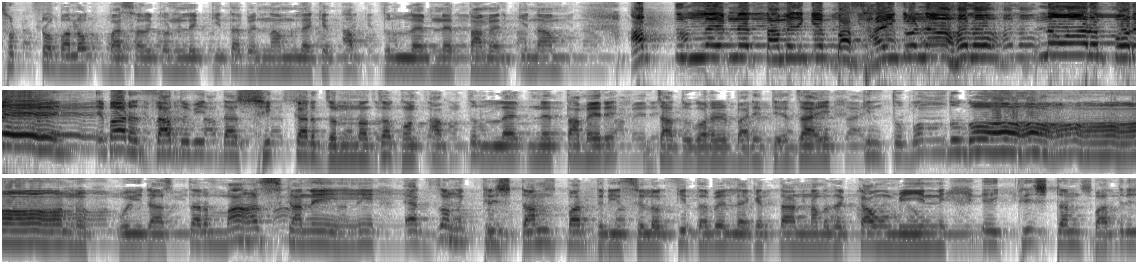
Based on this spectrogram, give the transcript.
ছোট্ট বালক বাছাই করলে কিতাবের নাম লেখে আব্দুল্লাহ ইবনে তামের কি নাম? আব্দুল্লাহ ইবনে তামেরকে বাছাই করে নেওয়া হলো। নেওয়ার পরে এবার জাদুবিদ্যা শিক্ষার জন্য যখন আব্দুল্লাহ ইবনে তামের জাদুঘরের বাড়িতে যায়, কিন্তু বন্ধুগণ, ওই রাস্তার মাঝখানে একজন খ্রিস্টান পাদ্রী ছিল, কিতাবে লেখে তার নাম আছে কাউমিন। এই খ্রিস্টান পাদ্রী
